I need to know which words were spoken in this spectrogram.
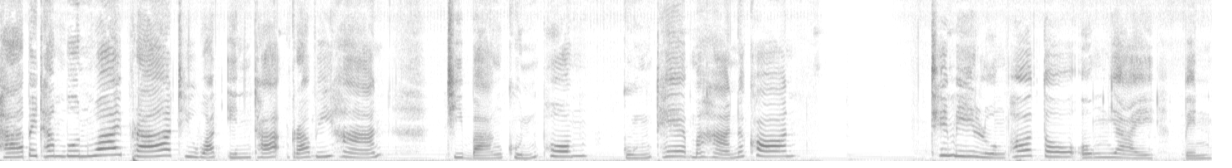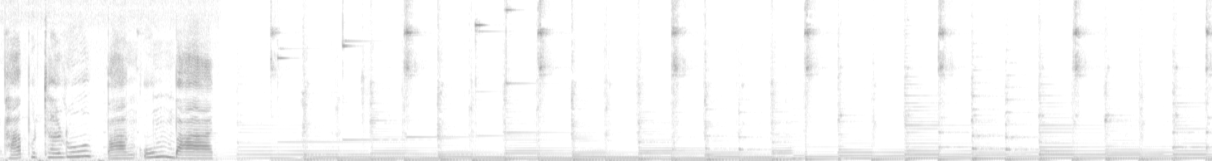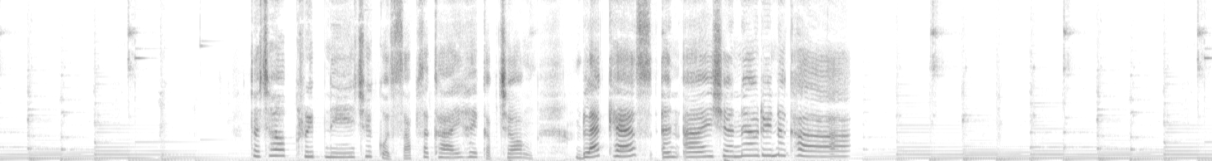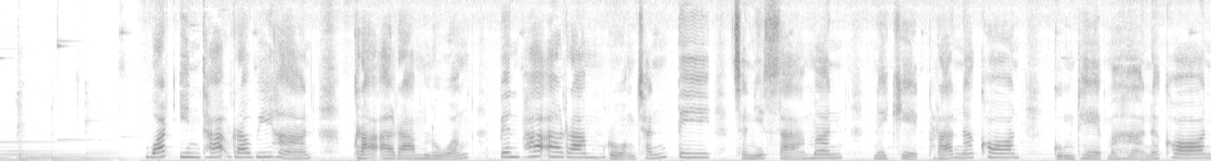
พาไปทำบุญไหว้พระที่วัดอินทรวิหาร ที่บางขุนพรมกรุงเทพมหานคร ที่มีหลวงพ่อโตองค์ใหญ่เป็นพระพุทธรูปปางอุ้มบาท ถ้าชอบคลิปนี้ช่วยกด Subscribe ให้กับช่อง Black Cat and I Channel ด้วยนะคะวัดอินทรวิหาร พระอารามหลวง เป็นพระอารามหลวงชั้นตี ชนิดสามัญในเขตพระนคร กรุงเทพมหานคร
